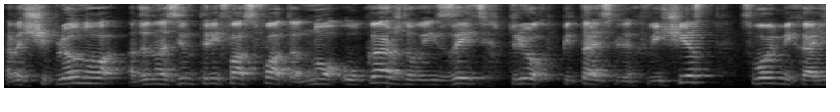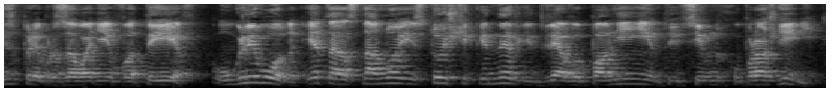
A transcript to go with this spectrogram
расщепленного аденозинтрифосфата, но у каждого из этих трех питательных веществ свой механизм преобразования в АТФ. Углеводы – это основной источник энергии для выполнения интенсивных упражнений.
